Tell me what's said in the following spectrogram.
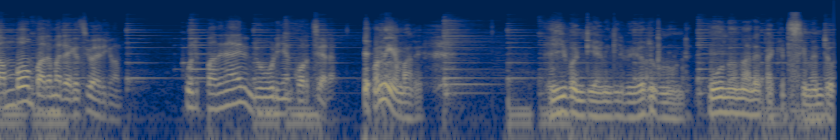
സംഭവം പരമ രഹസ്യമായിരിക്കണം ഒരു പതിനായിരം രൂപ കൂടി ഞാൻ കുറച്ചു തരാം. ഒന്നിങ്ങന്മാരെ. ഈ വണ്ടിയാണെങ്കിൽ വേറൊരു ഗുണമുണ്ട്. മൂന്നോ നാലോ പാക്കറ്റ് സിമെന്റോ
